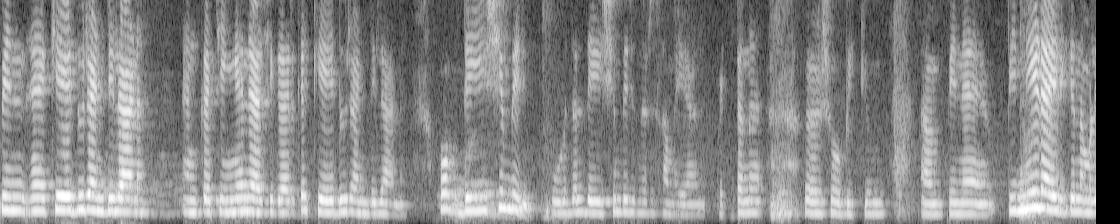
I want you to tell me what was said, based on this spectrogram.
പിന്നെ കേതു രണ്ടിലാണ്. ഞങ്ങൾക്ക് ചിങ്ങൻ രാശിക്കാർക്ക് കേതു രണ്ടിലാണ്. അപ്പോൾ ദേഷ്യം വരും. കൂടുതൽ ദേഷ്യം വരുന്നൊരു സമയമാണ്. പെട്ടെന്ന് ശോഭിക്കും. പിന്നെ പിന്നീടായിരിക്കും നമ്മൾ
